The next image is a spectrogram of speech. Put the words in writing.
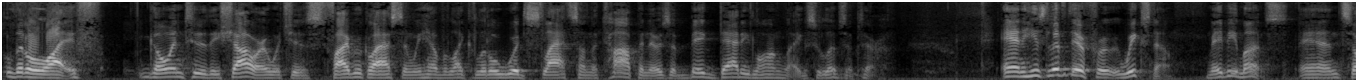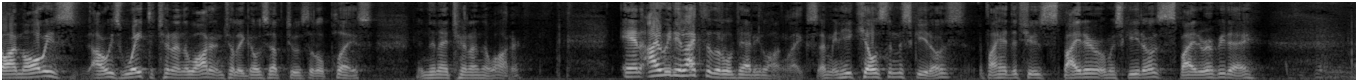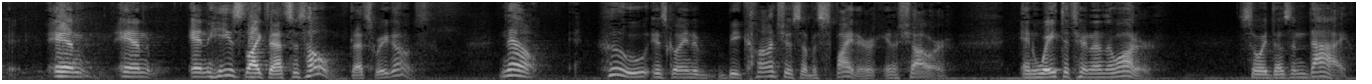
little life, go into the shower, which is fiberglass, and we have like little wood slats on the top, and there's a big daddy longlegs who lives up there. And he's lived there for weeks now, maybe months. And so I'm always, I always wait to turn on the water until he goes up to his little place, and then I turn on the water. And I really like the little daddy longlegs. I mean, he kills the mosquitoes. If I had to choose spider or mosquitoes, spider every day. And, and, and he's like, that's his home. That's where he goes. Now, who is going to be conscious of a spider in a shower and wait to turn on the water so it doesn't die?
